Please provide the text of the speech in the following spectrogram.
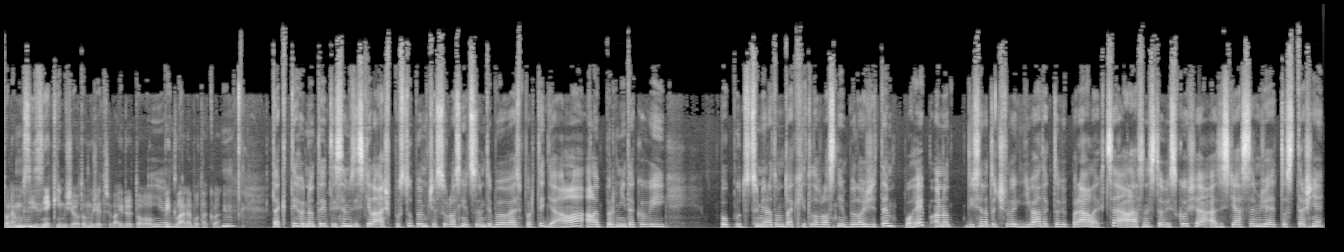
to nemusí mm-hmm. s někým, že jo, to může třeba i do toho jo. pytle nebo takhle. Mm-hmm. Tak ty hodnoty, ty jsem zjistila až postupem času vlastně, co jsem ty bojové sporty dělala, ale první takový poput, co mě na tom tak chytlo vlastně bylo, že ten pohyb, ono, když se na to člověk dívá, tak to vypadá lehce, ale já jsem si to vyzkoušela a zjistila jsem, že je to strašně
